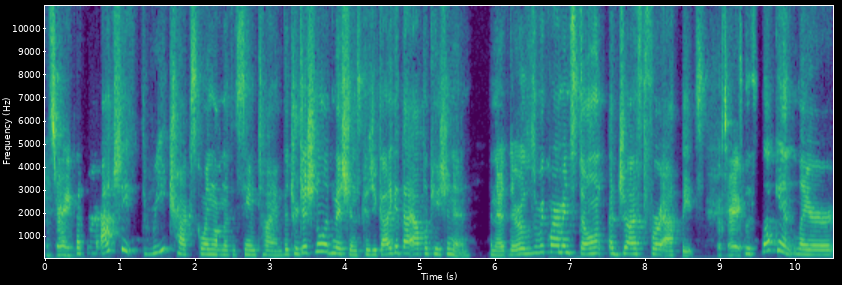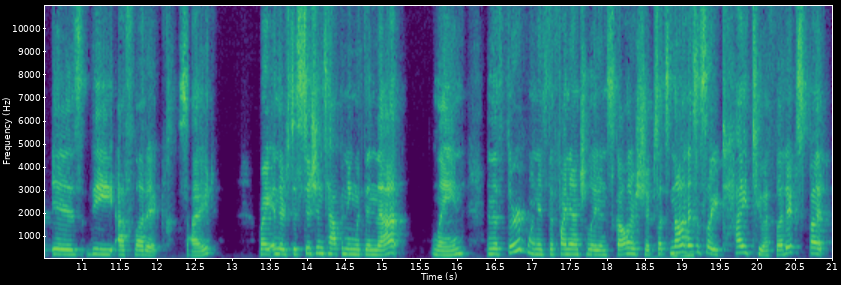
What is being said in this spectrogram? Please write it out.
That's right. But there are actually three tracks going on at the same time. The traditional admissions because you got to get that application in and there, those requirements don't adjust for athletes. That's right. So the second layer is the athletic side, right? And there's decisions happening within that lane. And the third one is the financial aid and scholarships. That's not mm-hmm. necessarily tied to athletics, but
